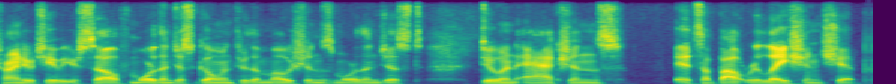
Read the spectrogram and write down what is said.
trying to achieve it yourself, more than just going through the motions, more than just doing actions. It's about relationship.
